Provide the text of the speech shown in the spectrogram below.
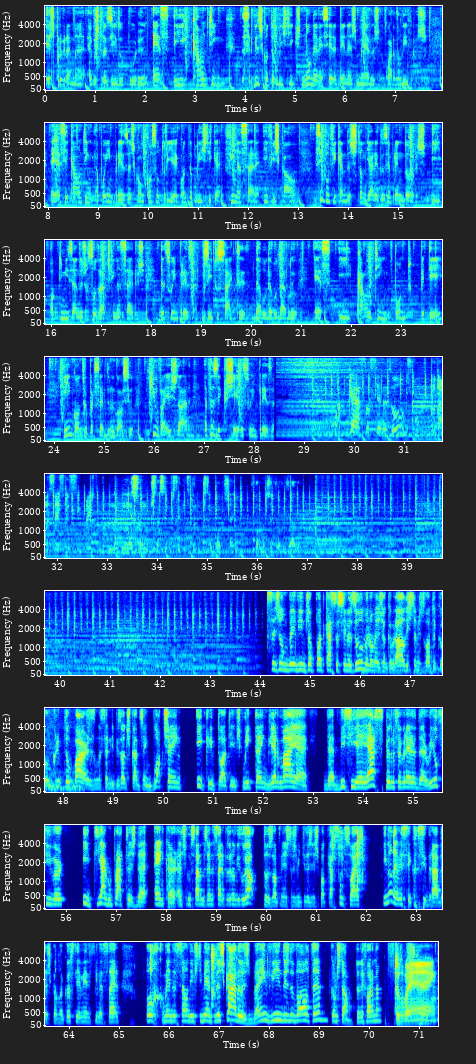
Este programa é-vos trazido por SE Counting. Serviços contabilísticos não devem ser apenas meros guarda-livros. A SE Counting apoia empresas com consultoria contabilística, financeira e fiscal, simplificando a gestão diária dos empreendedores e optimizando os resultados financeiros da sua empresa. Visite o site www.secounting.pt e encontre o parceiro de negócio que o vai ajudar a fazer crescer a sua empresa. Podcast Oceano Azul. para dar acesso a esse empréstimo. não, não é só um que está a ser feito no futuro, mas tem blockchain de forma descentralizada. Sejam bem-vindos ao podcast Oceano Azul. Meu nome é João Cabral e estamos de volta com o Crypto Bars, uma série de episódios focados em blockchain e criptoativos. Comigo tem Guilherme Maia, da BCAS, Pedro Febreiro, da Real Fever e Tiago Pratas, da Anchor. Antes de começarmos, é necessário fazer um aviso legal. Todas as opiniões transmitidas neste podcast são pessoais e não devem ser consideradas como aconselhamento financeiro ou recomendação de investimento. Meus caros, bem-vindos de volta. Como estão? Tudo em forma? Tudo bem.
